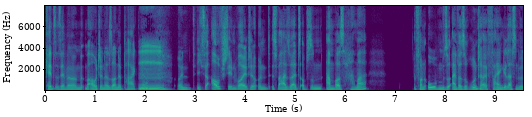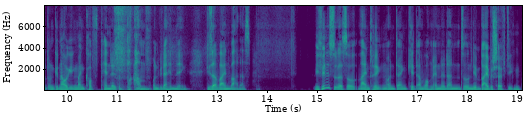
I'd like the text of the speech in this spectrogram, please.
kennst das ja, wenn man mit dem Auto in der Sonne parkt. Ne? Mhm. Und ich so aufstehen wollte und es war so, als ob so ein Ambosshammer von oben so einfach so runterfallen gelassen wird und genau gegen meinen Kopf pendelt. So bam und wieder hinlegen. Dieser Wein war das. Wie findest du das so, Wein trinken und dein Kind am Wochenende dann so nebenbei beschäftigen?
